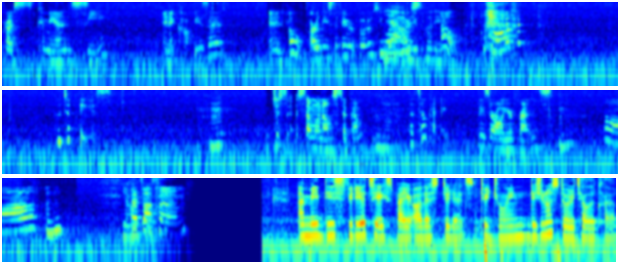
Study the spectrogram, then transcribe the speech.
press Command C and it copies it and oh, are these the favorite photos you Yeah, want I to already use? put it. Oh. Who took these? Hmm? Just someone else took them. Yeah. That's okay. These are all your friends. Mhm. Aww. Yeah, That's awesome. I made this video to inspire other students to join Digital Storyteller Club.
